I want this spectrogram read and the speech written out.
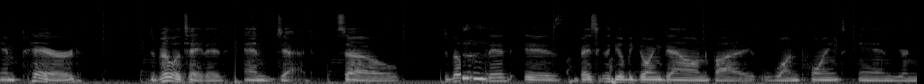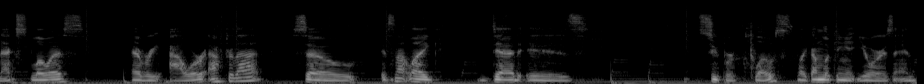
impaired debilitated and dead so debilitated is basically you'll be going down by one point in your next lowest every hour after that. So it's not like dead is super close. Like i'm looking at yours and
